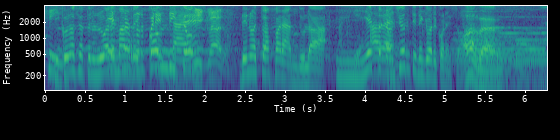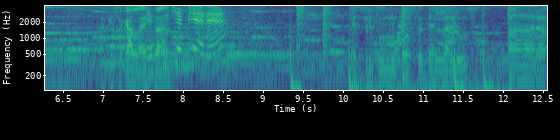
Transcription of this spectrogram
Sí. y conoce hasta los lugares Es una más sorpresa, recónditos ¿eh? Sí, claro. de nuestra farándula. Y es. esta ver. canción tiene que ver con eso. A ver. Hay que sacarla esta. Escuchen bien, ¿eh? Me tripo un poste de la luz para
